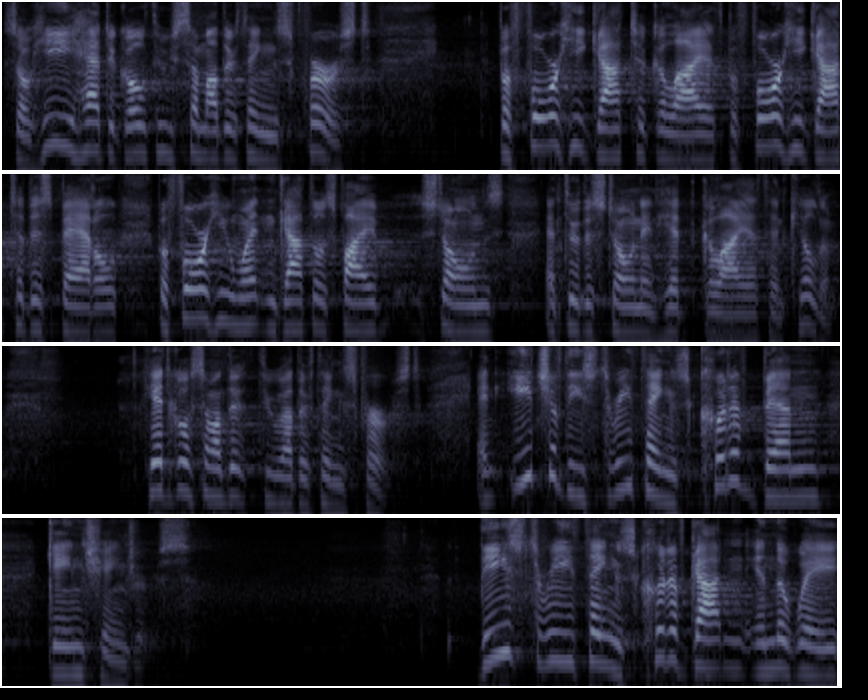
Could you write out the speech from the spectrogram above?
So, he had to go through some other things first before he got to Goliath, before he got to this battle, before he went and got those five stones and threw the stone and hit Goliath and killed him. He had to go some other, through other things first. And each of these three things could have been game changers. These three things could have gotten in the way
